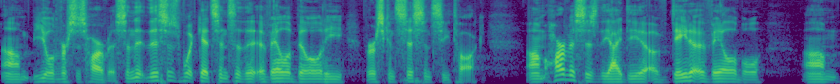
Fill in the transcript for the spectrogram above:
um, yield versus harvest. And th this is what gets into the availability versus consistency talk. Um, harvest is the idea of data available um,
